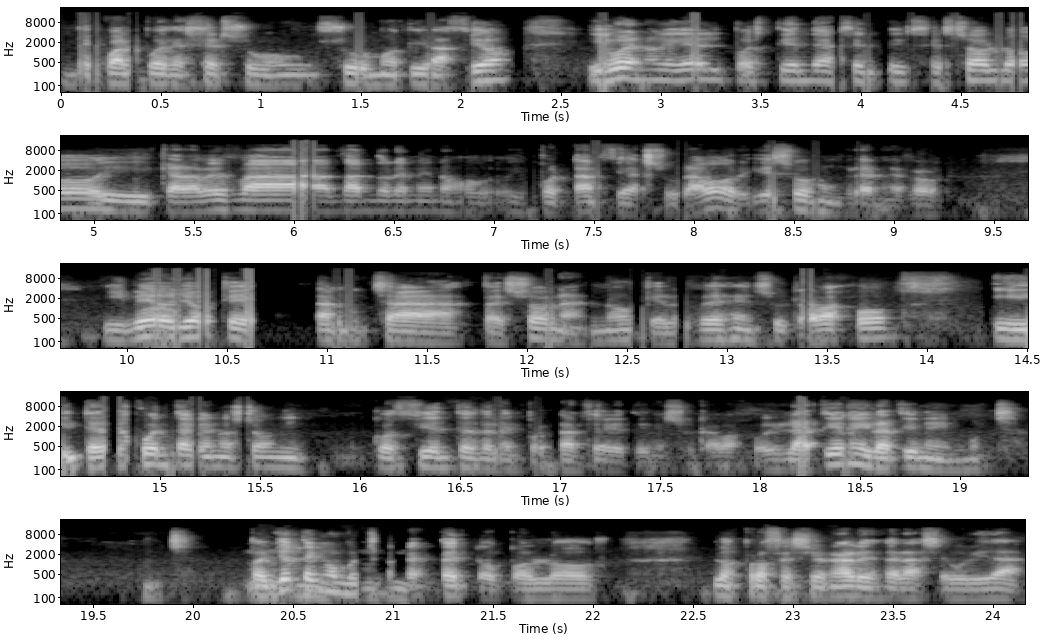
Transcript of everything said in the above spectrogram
de cuál puede ser su, su motivación. Y bueno, y él pues tiende a sentirse solo y cada vez va dándole menos importancia a su labor y eso es un gran error. Y veo yo que hay muchas personas, ¿no? Que los ves en su trabajo y te das cuenta que no son conscientes de la importancia que tiene su trabajo. Y la tiene y la tiene y mucha, mucha. Pues yo tengo mucho respeto por los, los profesionales de la seguridad,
